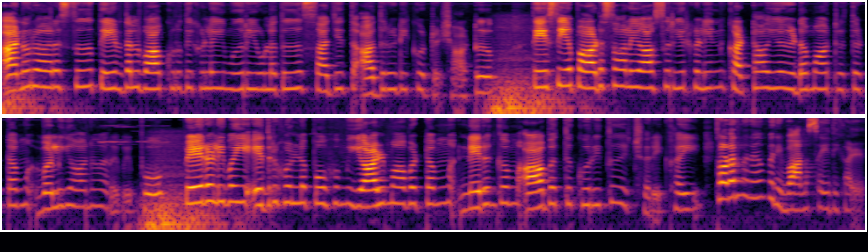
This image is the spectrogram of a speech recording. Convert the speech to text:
அனுர அரசு தேர்தல் வாக்குறுதிகளை மீறியுள்ளது. சஜித் அதிரடி குற்றச்சாட்டு. தேசிய பாடசாலை ஆசிரியர்களின் கட்டாய இடமாற்ற திட்டம் வெளியான அறிவிப்பு. பேரழிவை எதிர்கொள்ளப் போகும் யாழ் மாவட்டம் நெருங்கும் ஆபத்து குறித்து எச்சரிக்கை. தொடர்பான விரிவான செய்திகள்.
